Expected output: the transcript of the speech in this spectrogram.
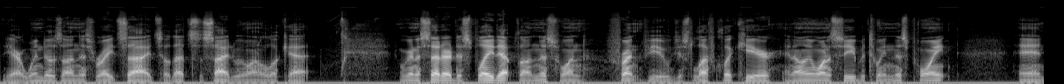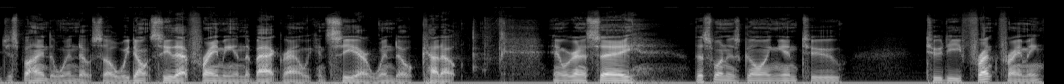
Yeah, our window's on this right side, so that's the side we want to look at. We're going to set our display depth on this one, front view. Just left click here, and I only want to see between this point and just behind the window so we don't see that framing in the background we can see our window cut out and we're going to say this one is going into 2D front framing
